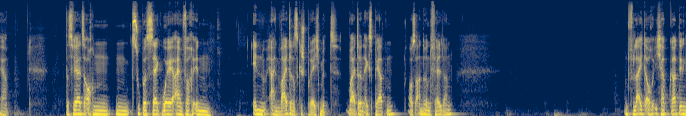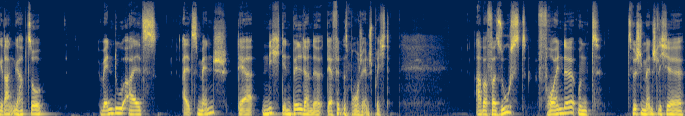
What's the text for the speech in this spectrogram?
Ja. Das wäre jetzt auch ein, ein super Segway einfach in, in ein weiteres Gespräch mit weiteren Experten aus anderen Feldern. Und vielleicht auch, ich habe gerade den Gedanken gehabt, so, wenn du als, als Mensch, der nicht den Bildern de, der Fitnessbranche entspricht, aber versuchst, Freunde und zwischenmenschliche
